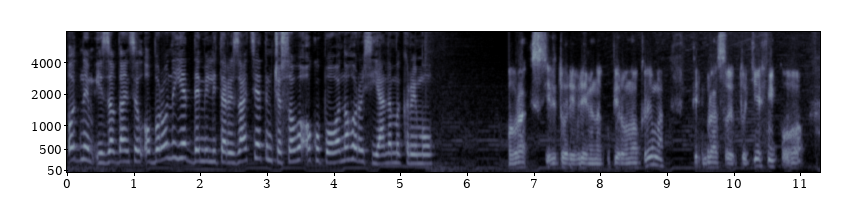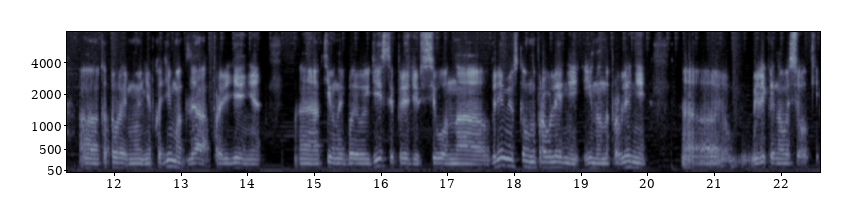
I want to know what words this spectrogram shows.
Одним із завдань сил оборони є демілітаризація тимчасово окупованого росіянами Криму. Враг с территории временно оккупированного Крыма перебрасывает ту технику, э, которая ему необходима для проведения э, Активных боевых действий, прежде всего на Временском направлении и на направлении э, Великой Новоселки.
